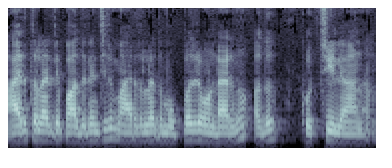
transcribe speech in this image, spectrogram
ആയിരത്തി തൊള്ളായിരത്തി പതിനഞ്ചിലും ആയിരത്തി തൊള്ളായിരത്തി മുപ്പതിലും ഉണ്ടായിരുന്നു. അത് കൊച്ചിയിലാണ്.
